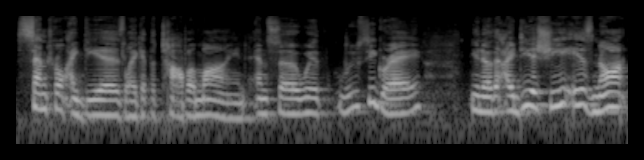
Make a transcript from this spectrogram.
central ideas like at the top of mind. And so with Lucy Gray, you know, the idea she is not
